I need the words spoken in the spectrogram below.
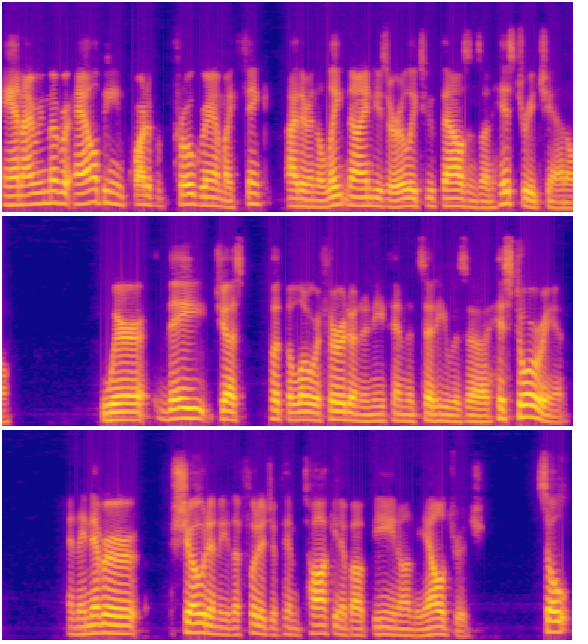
And I remember Al being part of a program, I think either in the late 90s or early 2000s on History Channel, where they just put the lower third underneath him that said he was a historian. And they never showed any of the footage of him talking about being on the Eldridge. So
